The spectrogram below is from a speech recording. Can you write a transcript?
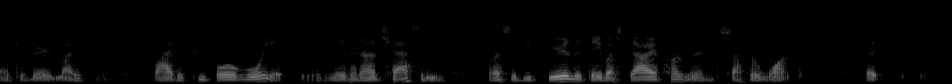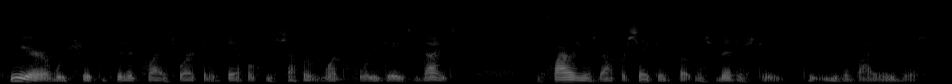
enter married life? Why do people avoid it, live in unchastity, lest it be feared that they must die of hunger and suffer want? But here we should consider Christ's work an example who suffered want forty days and nights, and finally was not forsaken, but was ministered to even by angels.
